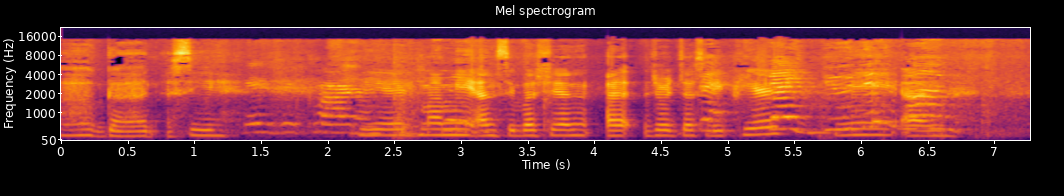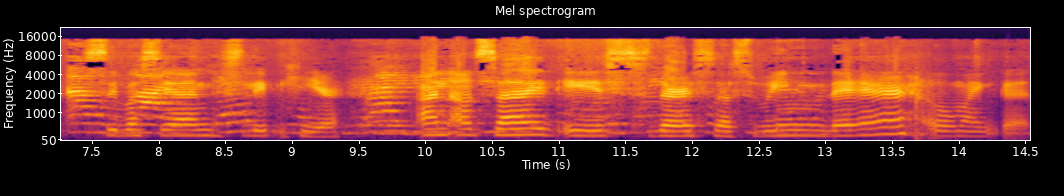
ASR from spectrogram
Oh God, see. Here, mommy and Sebastian, uh, Georgia sleep here. Me and Sebastian sleep here. And outside is, there's a swing there. Oh my God.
